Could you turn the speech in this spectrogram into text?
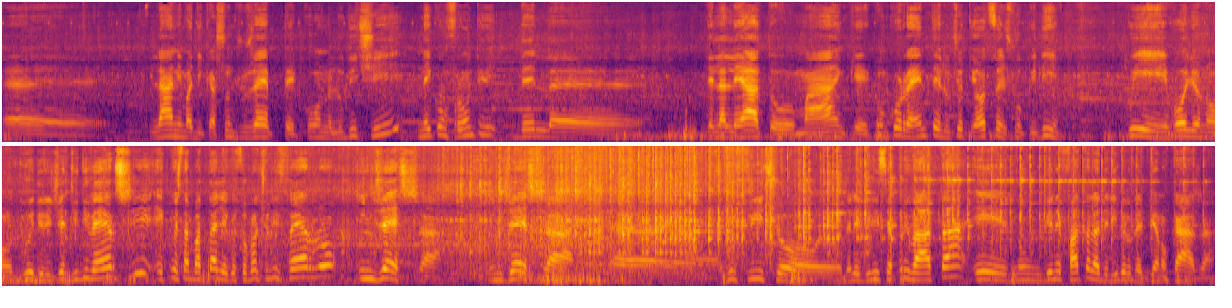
eh, l'anima di Casson Giuseppe con l'UDC nei confronti del, eh, dell'alleato ma anche concorrente Lucio Tiozzo e il suo PD. Qui vogliono due dirigenti diversi e questa battaglia, questo braccio di ferro ingessa, ingessa eh, l'ufficio dell'edilizia privata e non viene fatta la delibera del piano casa.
